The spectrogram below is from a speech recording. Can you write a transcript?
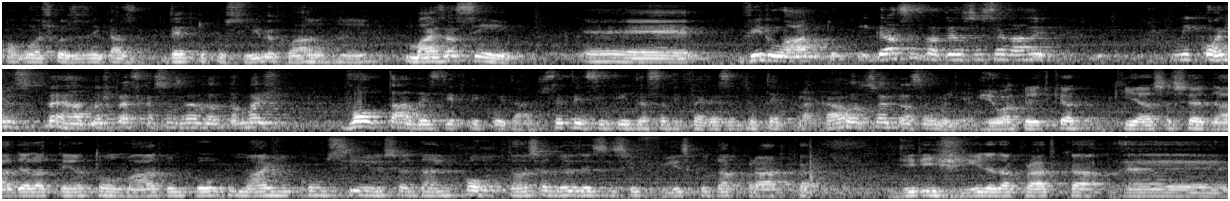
algumas coisas em casa dentro do possível, claro. Uhum. Mas assim, é, vira um hábito e graças a Deus a sociedade me corrija se estiver errado, mas parece que a sociedade está mais voltada a esse tipo de cuidado. Você tem sentido essa diferença de um tempo para cá ou é só impressão minha? Eu acredito que a, que a sociedade ela tenha tomado um pouco mais de consciência da importância do exercício físico, da prática dirigida, da prática é,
